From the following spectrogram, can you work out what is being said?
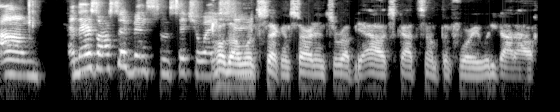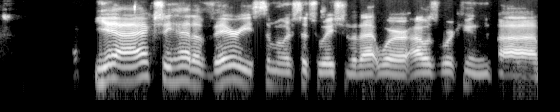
Um, and there's also been some situations. Hold on one second. Sorry to interrupt you. Alex got something for you. What do you got, Alex? Yeah, I actually had a very similar situation to that where I was working uh,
